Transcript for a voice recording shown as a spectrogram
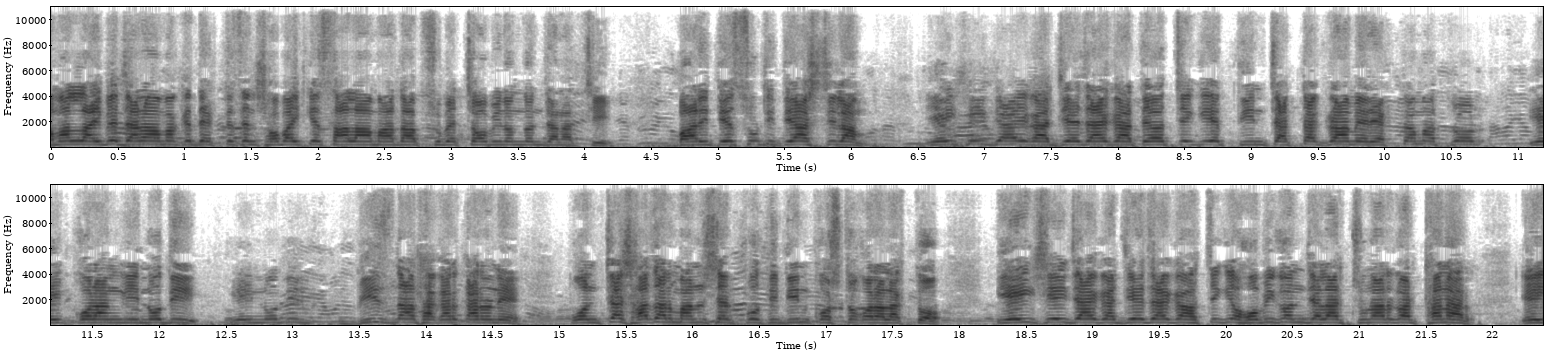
আমার লাইভে যারা আমাকে দেখতেছেন, সবাইকে সালাম, আদাব, শুভেচ্ছা, অভিনন্দন জানাচ্ছি। বাড়িতে, ছুটিতে আসছিলাম। এই সেই জায়গা, যে জায়গাতে হচ্ছে গিয়ে তিন চারটা গ্রামের, একটা মাত্র এই কোরাঙ্গি নদী। এই নদীর বীজ না থাকার কারণে পঞ্চাশ হাজার মানুষের প্রতিদিন কষ্ট করা লাগতো। এই সেই জায়গা, যে জায়গা হচ্ছে গিয়ে হবিগঞ্জ জেলার চুনারগড় থানার, এই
